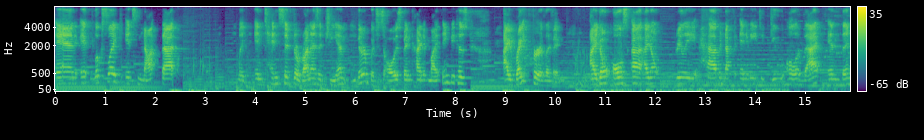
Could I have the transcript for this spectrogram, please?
And it looks like it's not that like intensive to run as a GM either, which has always been kind of my thing because I write for a living. I don't also uh, I don't really have enough energy to do all of that and then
